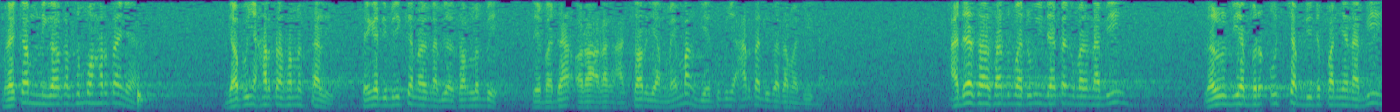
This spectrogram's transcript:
mereka meninggalkan semua hartanya. Gak punya harta sama sekali. Sehingga diberikan oleh Nabi SAW lebih daripada orang-orang ansar yang memang dia itu punya harta di kota Madinah. Ada salah satu badui datang kepada Nabi, lalu dia berucap di depannya Nabi,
